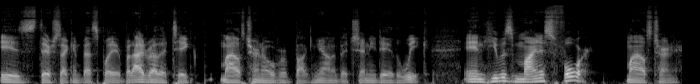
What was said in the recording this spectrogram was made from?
is their second best player, but I'd rather take Miles Turner over Bogdanovich any day of the week. And he was minus four, Miles Turner.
